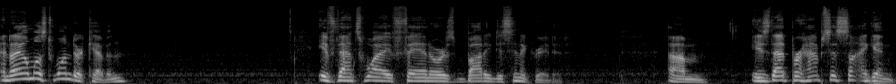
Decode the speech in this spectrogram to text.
and I almost wonder, Kevin, if that's why Feanor's body disintegrated. Um, is that perhaps a sign? Again,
